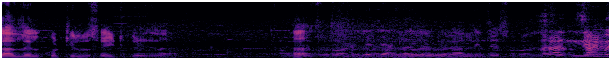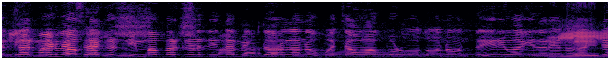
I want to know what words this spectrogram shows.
ಕಾಲದಲ್ಲಿ ಕೊಟ್ಟಿರೋ ಸೈಟ್ಗಳನ್ನ ನಿಮ್ಮ ನಿಮ್ಮ ಪ್ರಕರಣ ನಿಮ್ಮ ಪ್ರಕರಣದಿಂದ ನಾವು ಬಚಾವ್ ಆಗ್ಬಿಡ್ಬೋದು ಅನ್ನೋ ಒಂದು ಧೈರ್ಯವಾಗಿದ್ದಾರೆ ಇಲ್ಲ ಇಲ್ಲ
